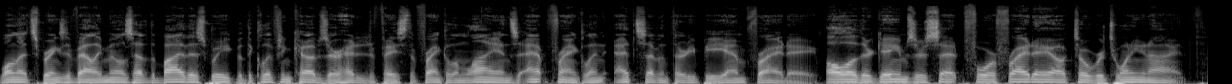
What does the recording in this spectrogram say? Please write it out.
Walnut Springs and Valley Mills have the bye this week, but the Clifton Cubs are headed to face the Franklin Lions at Franklin at 7:30 p.m. Friday. All other games are set for Friday, October 29th.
